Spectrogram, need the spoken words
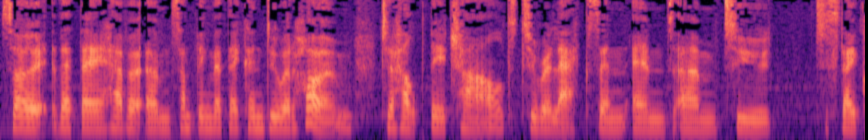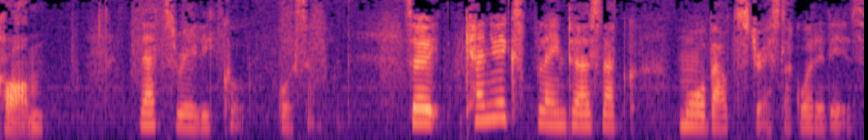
so that they have a, um, something that they can do at home to help their child to relax and and um, to to stay calm. That's really cool. Awesome. So can you explain to us like more about stress, like what it is?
